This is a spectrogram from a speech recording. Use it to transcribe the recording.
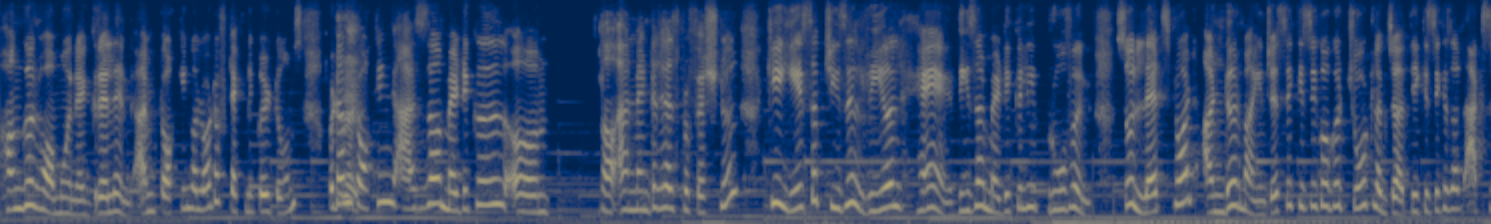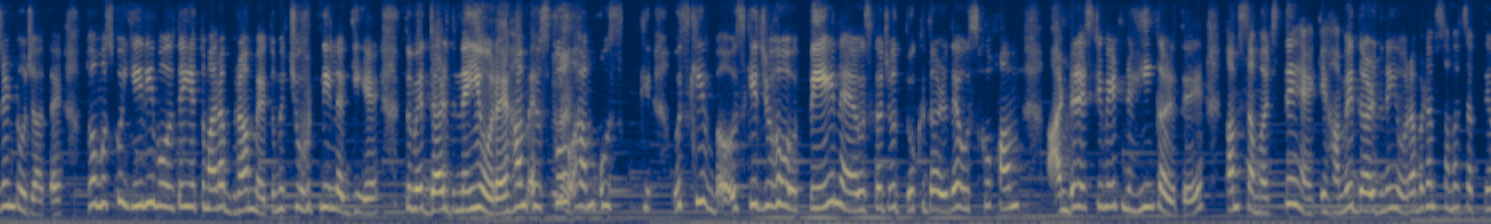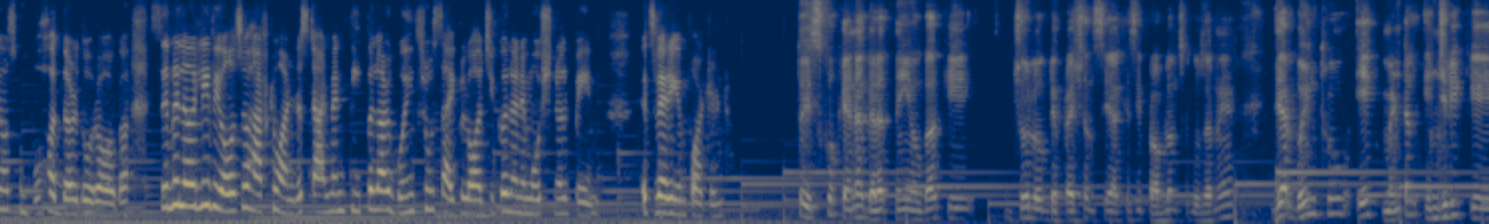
हंगर uh, हार्मोन है ghrelin I am talking a lot of technical terms but I am talking as a medical and mental health professional कि ये सब चीज़ें रियल हैं these are medically proven so let's not undermine जैसे किसी को अगर चोट लग जाती है किसी के साथ एक्सीडेंट हो जाता है तो हम उसको ये नहीं बोलते ये तुम्हारा भ्रम है तुम्हें चोट नहीं लगी है तुम्हें दर्द नहीं हो रहा है। हम उसको right. हम उस उसकी उसकी जो पेन है उसका जो दुख दर्द है उसको हम अंडर एस्टिमेट नहीं करते। हम समझते हैं कि हमें दर्द नहीं हो रहा बट हम समझ सकते हैं उसको बहुत दर्द हो रहा होगा। Similarly we also have to understand when people are going through psychological and emotional pain it's very important तो इसको कहना गलत नहीं होगा कि जो लोग डिप्रेशन से या किसी प्रॉब्लम से गुजर रहे हैं दे आर गोइंग थ्रू एक मेंटल इंजरी के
